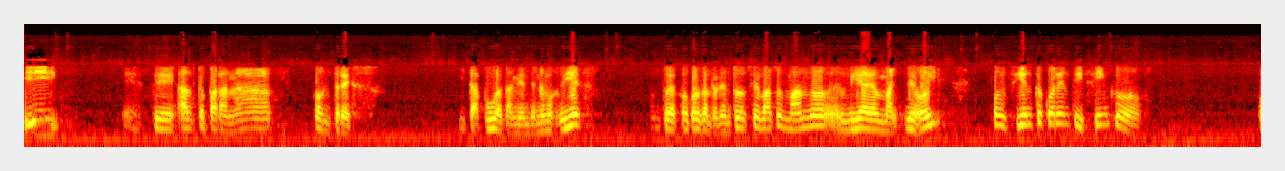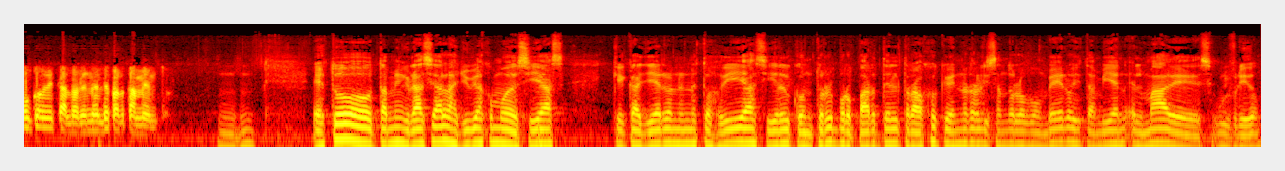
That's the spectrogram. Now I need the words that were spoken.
Y este Alto Paraná con 3. Itapúa también tenemos 10 puntos de foco de calor. Entonces va sumando el día de hoy con 145 focos de calor en el departamento. Uh -huh. Esto también gracias a las lluvias, como decías, que cayeron en estos días y el control por parte del trabajo que vienen realizando los bomberos y también el MADES, Wilfrido.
